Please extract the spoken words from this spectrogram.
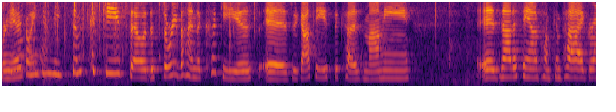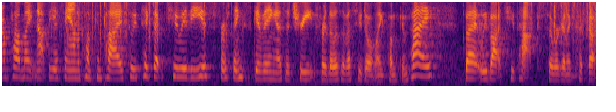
we are going to make some cookies. So the story behind the cookies is we got these because mommy is not a fan of pumpkin pie. Grandpa might not be a fan of pumpkin pie. So we picked up two of these for Thanksgiving as a treat for those of us who don't like pumpkin pie. but we bought two packs. So we're gonna cook up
